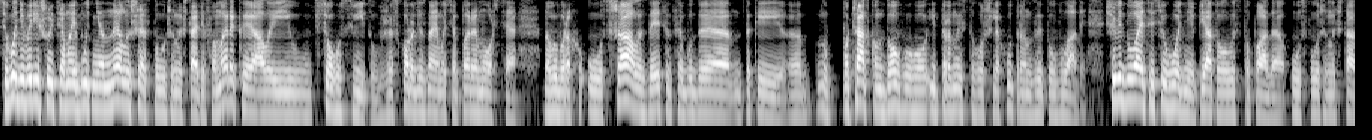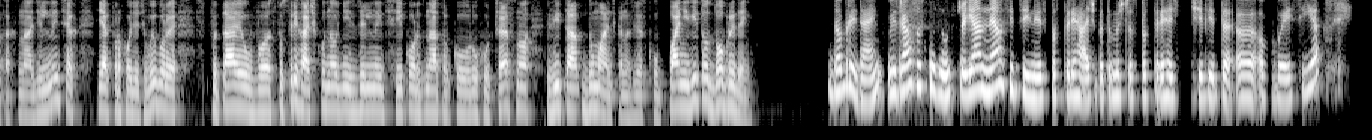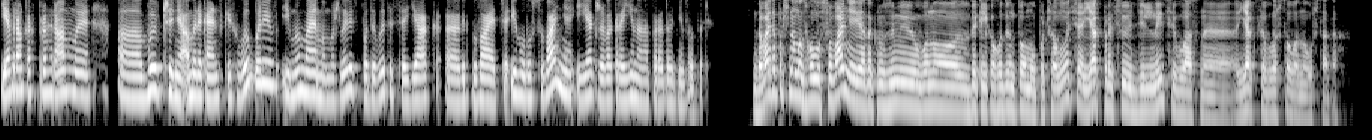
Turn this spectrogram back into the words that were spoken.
Сьогодні вирішується майбутнє не лише Сполучених Штатів Америки, але й всього світу. Вже скоро дізнаємося переможця на виборах у США. Але здається, це буде такий е, ну початком довгого і тернистого шляху транзиту влади. Що відбувається сьогодні, 5 листопада, у Сполучених Штатах на дільницях? Як проходять вибори? Спитаю в спостерігачку на одній з дільниць і координаторку руху чесно Віта Думанська на зв'язку. Пані Віто, добрий день. Добрий день. Відразу скажу, що я не офіційний спостерігач, бо тому що спостерігачі від е, ОБСЄ є в рамках програми е, вивчення американських виборів, і ми маємо можливість подивитися, як е, відбувається і голосування, і як живе країна напередодні виборів. Давайте почнемо з голосування. Я так розумію, воно декілька годин тому почалося. Як працюють дільниці, власне, як це влаштовано у Штатах?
